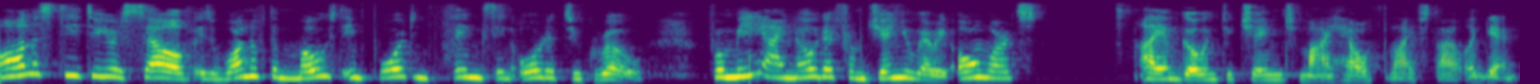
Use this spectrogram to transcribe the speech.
Honesty to yourself is one of the most important things in order to grow. For me, I know that from January onwards, I am going to change my health lifestyle again.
